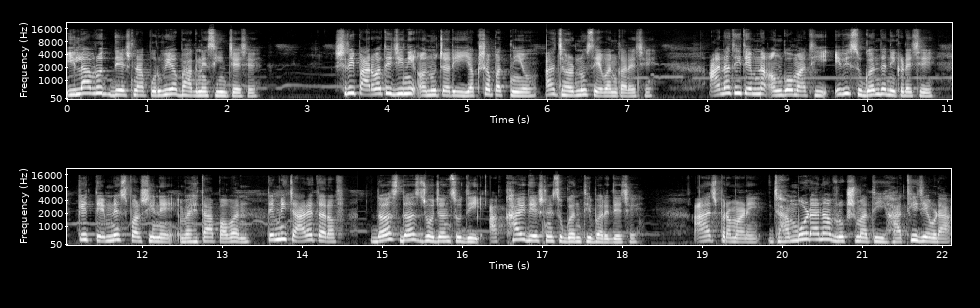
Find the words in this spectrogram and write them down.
ઈલાવૃત દેશના પૂર્વીય ભાગને સિંચે છે. શ્રી પાર્વતીજીની અનુચરી યક્ષપત્નીઓ આ જળનું સેવન કરે છે. આનાથી તેમના અંગોમાંથી એવી સુગંધ નીકળે છે કે તેમને સ્પર્શીને વહેતા પવન તેમની ચારે તરફ દસ દસ જોજન સુધી આખાય દેશને સુગંધથી ભરી દે છે. આ જ પ્રમાણે જાંબુડાના વૃક્ષમાંથી હાથી જેવડા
